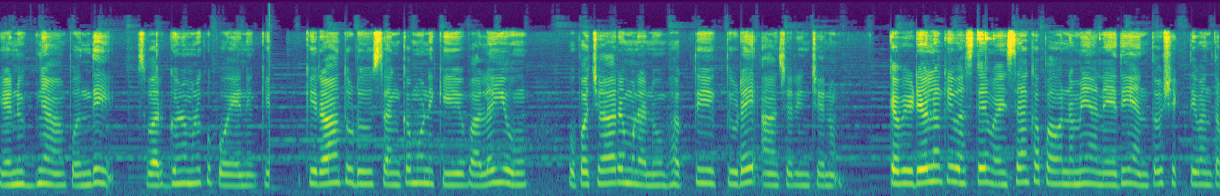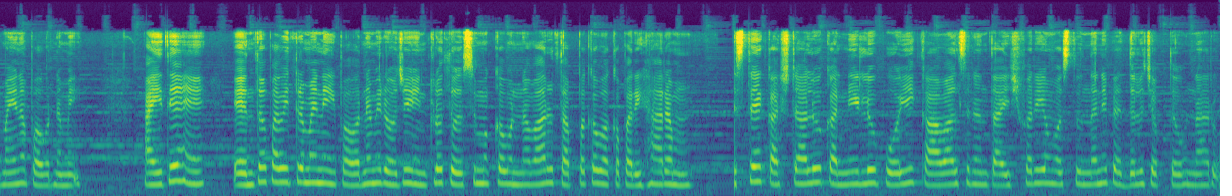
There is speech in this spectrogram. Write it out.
యనుజ్ఞ పొంది స్వర్గమునకు పోయాను. కి- కిరాతుడు శంఖమునికి వలయు ఉపచారములను భక్తియుక్తుడై ఆచరించెను. ఇక వీడియోలోకి వస్తే వైశాఖ పౌర్ణమి అనేది ఎంతో శక్తివంతమైన పౌర్ణమి. అయితే ఎంతో పవిత్రమైన ఈ పౌర్ణమి రోజు ఇంట్లో తులసి మొక్క ఉన్నవారు తప్పక ఒక పరిహారం చేస్తే కష్టాలు కన్నీళ్ళు పోయి కావాల్సినంత ఐశ్వర్యం వస్తుందని పెద్దలు చెప్తూ ఉన్నారు.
